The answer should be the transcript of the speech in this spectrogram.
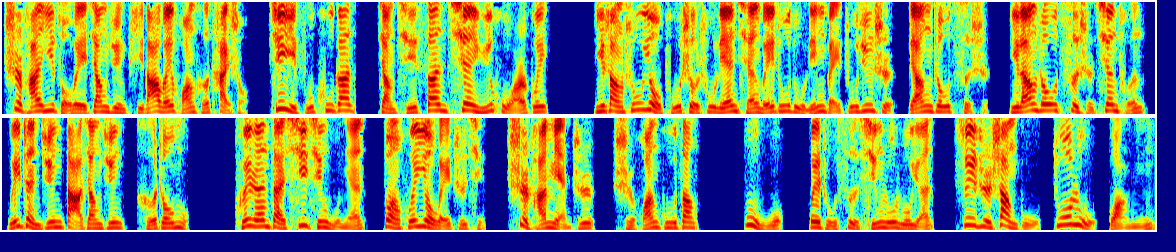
赤盘以左卫将军匹达为黄河太守，今一服枯干，将其三千余户而归。”以尚书右仆射出连前为都督岭北诸军事、凉州刺史，以凉州刺史千屯为镇军大将军、河州牧。魁人在西秦五年，段辉右卫之请，赤盘免之，使还孤臧。戊午，为主祀行如如元，虽至上古涿鹿广宁。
